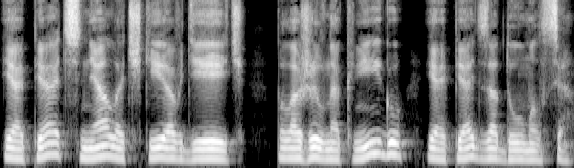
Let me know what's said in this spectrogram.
и опять снял очки Авдеич, положил на книгу и опять задумался.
